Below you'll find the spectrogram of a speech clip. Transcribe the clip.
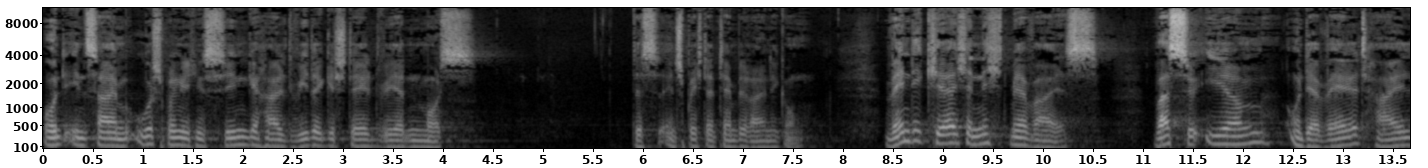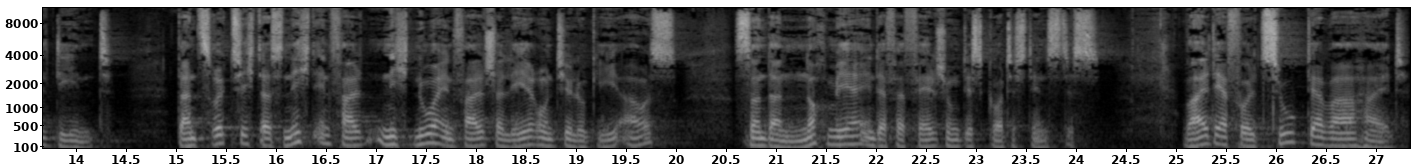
und in seinem ursprünglichen Sinngehalt wiedergestellt werden muss. Das entspricht der Tempelreinigung. Wenn die Kirche nicht mehr weiß, was zu ihrem und der Welt Heil dient, dann drückt sich das nicht, in, nicht nur in falscher Lehre und Theologie aus, sondern noch mehr in der Verfälschung des Gottesdienstes, weil der Vollzug der Wahrheit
